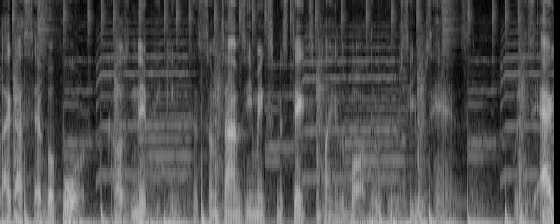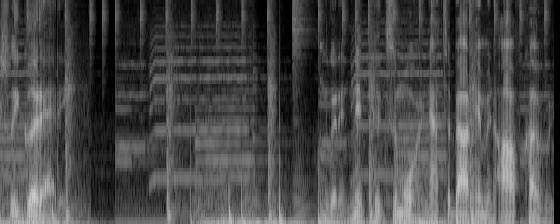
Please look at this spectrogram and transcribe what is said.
Like I said before, I was nitpicking because sometimes he makes mistakes playing the ball through the receiver's hands, but he's actually good at it. I'm gonna nitpick some more, and that's about him in off coverage.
